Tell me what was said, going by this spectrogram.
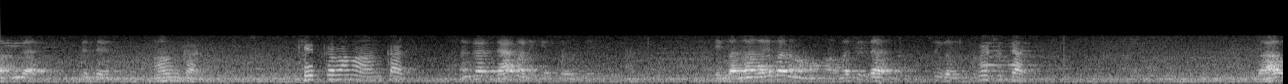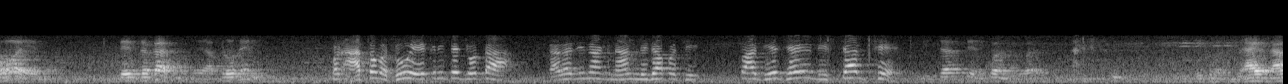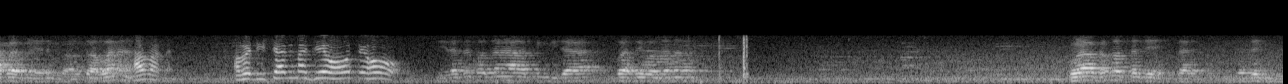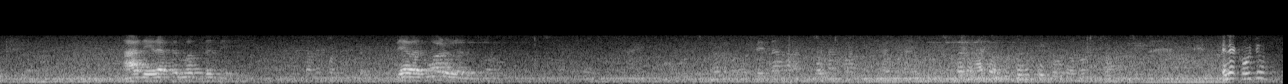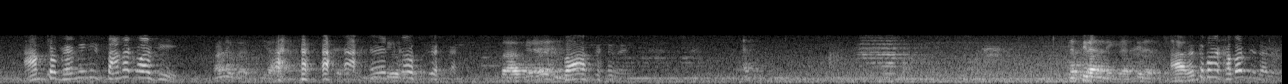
અહંકાર અહંકાર છે. કરવામાં અહંકાર છે. અહંકાર શા માટે ખેદ કરવો છે? એ બનવા નહીં બનો અમે શું શું કહ્યું? હવે શુદ્ધાર્થ ભાવ હોય તે પ્રકાશ આપણો નહીં. પણ આ તો બધું એક રીતે જોતા દાદાજીના જ્ઞાન લીધા પછી તો આ જે છે એ ડિસ્ચાર્જ છે. ડિસ્ચાર્જ છે કોણ હોય? ડિસ્ચાર્જ હવે ડિસ્ચાર્જમાં જે હો તે હો માં એટલે કઉ છું, આમ તો ફેમિલી સ્થાનકવાસી અને છું. ને.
